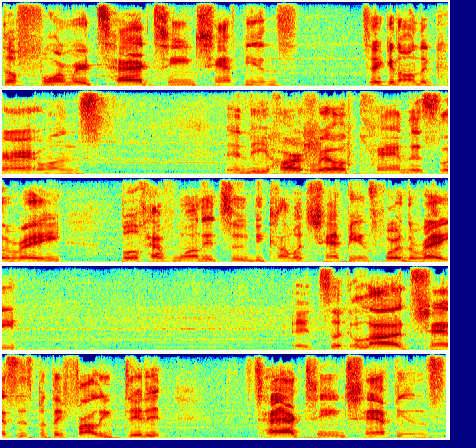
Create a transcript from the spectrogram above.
The former tag team champions taking on the current ones. Indi Hartwell, Candice LeRae both have wanted to become a champions for the Ray. It took a lot of chances, but they finally did it. Tag team champions.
